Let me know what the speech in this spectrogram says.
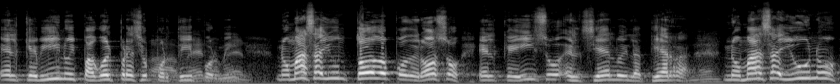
el que vino y pagó el precio por ti, Amén, por amén. mí. Nomás hay un todopoderoso, el que hizo el cielo y la tierra. Nomás hay uno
